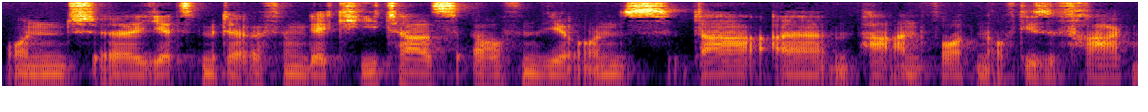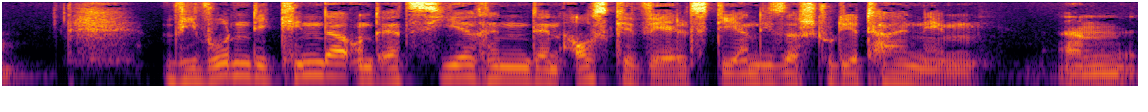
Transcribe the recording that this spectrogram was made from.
Und äh, jetzt mit der Öffnung der Kitas erhoffen wir uns da äh, ein paar Antworten auf diese Fragen. Wie wurden die Kinder und Erzieherinnen denn ausgewählt, die an dieser Studie teilnehmen? Ähm,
